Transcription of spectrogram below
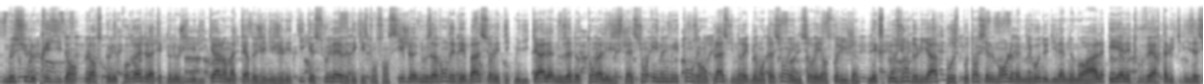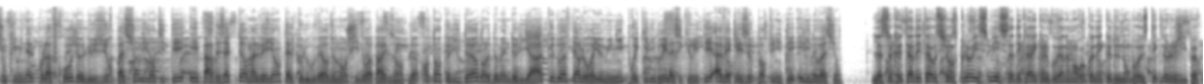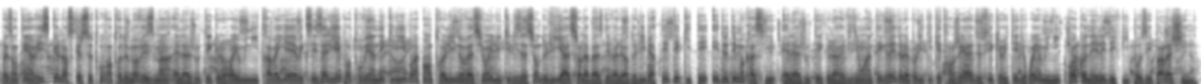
Monsieur le Président, lorsque les progrès de la technologie médicale en matière de génie génétique soulèvent des questions sensibles, nous avons des débats sur l'éthique médicale, nous adoptons la législation et nous mettons en place une réglementation et une surveillance solide. L'explosion de l'IA pose potentiellement le même niveau de dilemme moral et elle est ouverte à l'utilisation criminelle pour la fraude, l'usurpation d'identité et par des acteurs malveillants tels que le gouvernement chinois par exemple. En tant que leader dans le domaine de l'IA, que doit faire le Royaume-Uni pour équilibrer la sécurité avec les opportunités et l'innovation. La secrétaire d'État aux sciences Chloé Smith a déclaré que le gouvernement reconnaît que de nombreuses technologies peuvent présenter un risque lorsqu'elles se trouvent entre de mauvaises mains. Elle a ajouté que le Royaume-Uni travaillait avec ses alliés pour trouver un équilibre entre l'innovation et l'utilisation de l'IA sur la base des valeurs de liberté, d'équité et de démocratie. Elle a ajouté que la révision intégrée de la politique étrangère et de sécurité du Royaume-Uni reconnaît les défis posés par la Chine.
